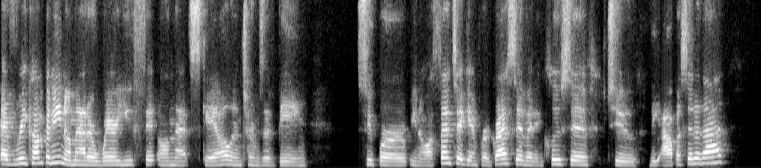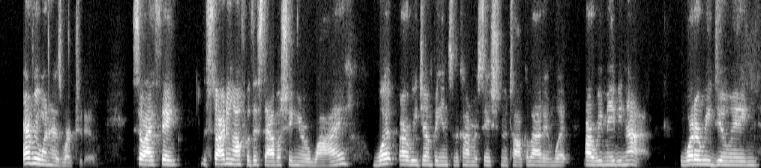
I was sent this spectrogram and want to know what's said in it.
every company, no matter where you fit on that scale in terms of being super, you know, authentic and progressive and inclusive to the opposite of that, everyone has work to do. So I think starting off with establishing your why, what are we jumping into the conversation to talk about and what are we maybe not? What are we doing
